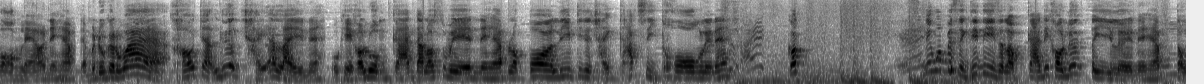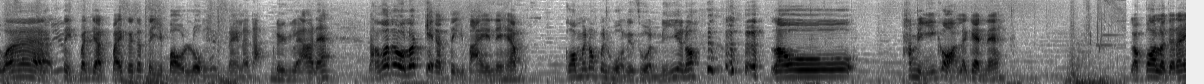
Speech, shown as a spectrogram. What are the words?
กองแล้วนะครับเดี๋ยวมาดูกันว่าเขาจะเลือกใช้อะไรนะโอเคเขารวมการ์ดดาร์ลสเวนนะครับแล้วก็รีบที่จะใช้การ์ดสีทองเลยนะก็เรียกว่าเป็นสิ่งที่ดีสำหรับการที่เขาเลือกตีเลยนะครับ แต่ว่าติดบัญญัติไปก็จะตีเบาลงในระดับหนึ่งแล้วนะแล้วก็โดนลดเกรดอันติไปนะครับ ก็ไม่ต้องเป็นห่วงในส่วนนี้อะเนาะ เราทำอย่างนี้ก่อนแล้วกันนะ แล้วก็เราจะได้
